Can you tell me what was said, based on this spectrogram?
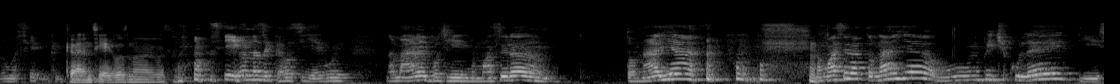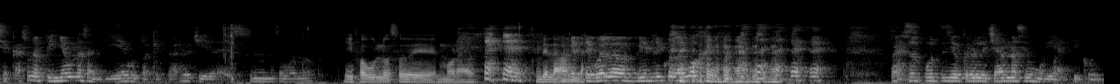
algo así. que- Quedan ciegos, ¿no? Algo así. Sí, una se quedó ciego, güey. No mames, pues si nomás era Tonaya, nomás era Tonaya, un pinche Kool-Aid y si acaso una piña una sandía, güey, para que agarre chida. Es un sabor loco. Y fabuloso de morado, de Para que te huela bien rico la boca. Para esos putos yo creo le echaron ácido muriático, güey.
